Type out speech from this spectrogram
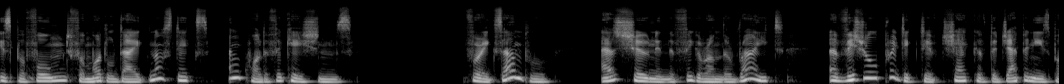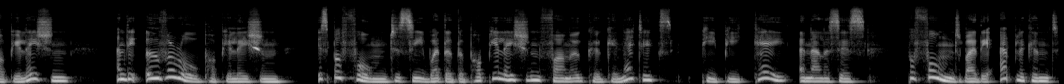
is performed for model diagnostics and qualifications. For example, as shown in the figure on the right, a visual predictive check of the Japanese population and the overall population is performed to see whether the population pharmacokinetics PPK analysis performed by the applicant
